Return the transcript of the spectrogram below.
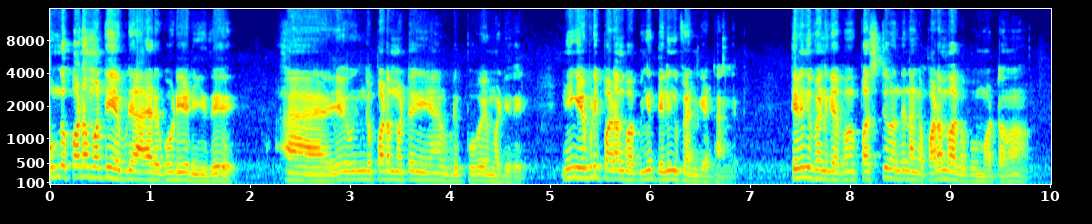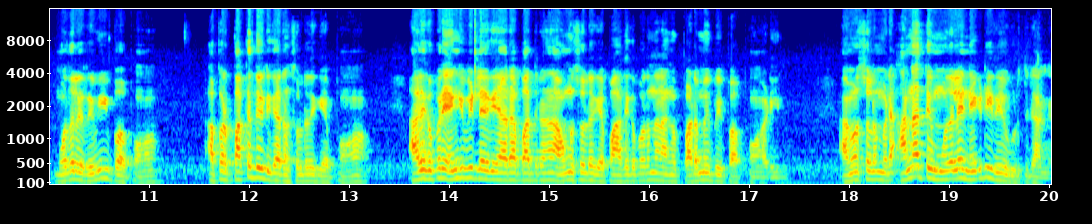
உங்கள் படம் மட்டும் எப்படி ஆயிரம் கோடி அடிக்குது? எங்கள் படம் மட்டும் ஏன் இப்படி போகவே மாட்டேங்குது? நீங்கள் எப்படி படம் பார்ப்பீங்க? தெலுங்கு ஃபேன் கேட்டாங்க. தெலுங்கு ஃபேன் கேட்பாங்க ஃபஸ்ட்டு வந்து நாங்கள் படம் பார்க்க போக மாட்டோம். முதல்ல ரிவ்யூ பார்ப்போம். அப்புறம் பக்கத்து வீட்டுக்காரன் சொல்கிறது கேட்போம். அதுக்கப்புறம் எங்கள் வீட்டில் இருக்க யாராவது பார்த்துட்டு அவங்க சொல்ல கேட்போம். அதுக்கப்புறம் தான் நாங்கள் படமே போய் பார்ப்போம் அப்படின்னு. அவன் சொல்ல மாட்டேன். அண்ணாத்துக்கு முதல்ல நெகட்டிவ் ரிவ்யூ கொடுத்துட்டாங்க.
